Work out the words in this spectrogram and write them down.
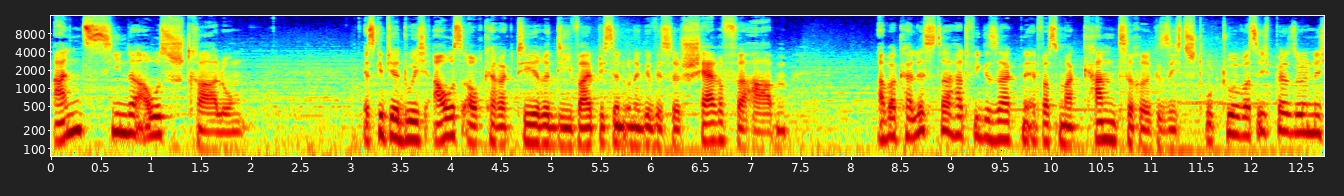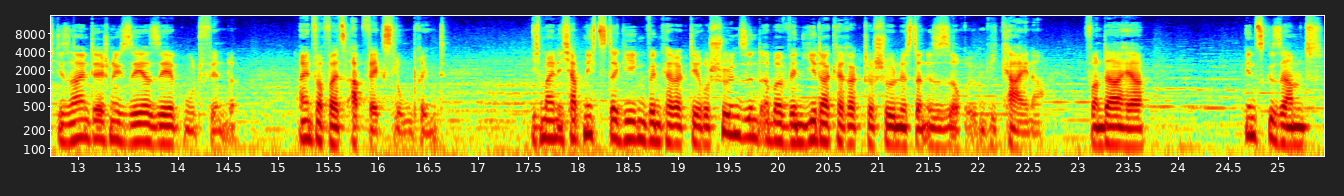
anziehende Ausstrahlung. Es gibt ja durchaus auch Charaktere, die weiblich sind und eine gewisse Schärfe haben. Aber Callista hat wie gesagt eine etwas markantere Gesichtsstruktur, was ich persönlich designtechnisch sehr, sehr gut finde. Einfach weil es Abwechslung bringt. Ich meine, ich habe nichts dagegen, wenn Charaktere schön sind, aber wenn jeder Charakter schön ist, dann ist es auch irgendwie keiner. Von daher, insgesamt,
